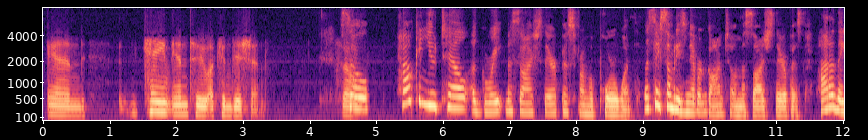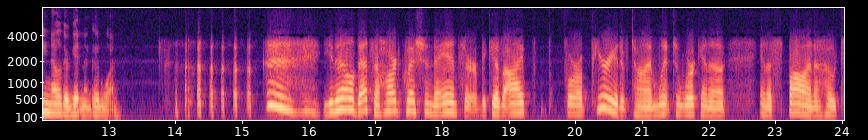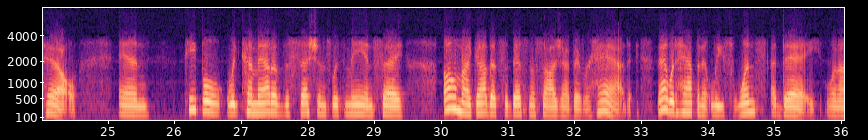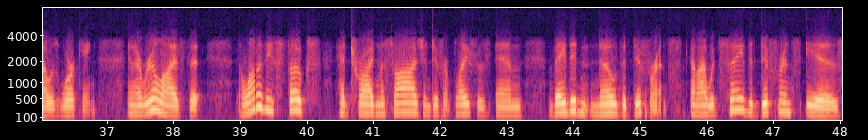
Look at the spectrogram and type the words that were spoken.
and came into a condition. So, so how can you tell a great massage therapist from a poor one? Let's say somebody's never gone to a massage therapist. How do they know they're getting a good one? you know, that's a hard question to answer because I for a period of time went to work in a in a spa in a hotel and people would come out of the sessions with me and say oh my god that's the best massage i've ever had. That would happen at least once a day when i was working. And i realized that a lot of these folks had tried massage in different places and they didn't know the difference. And i would say the difference is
